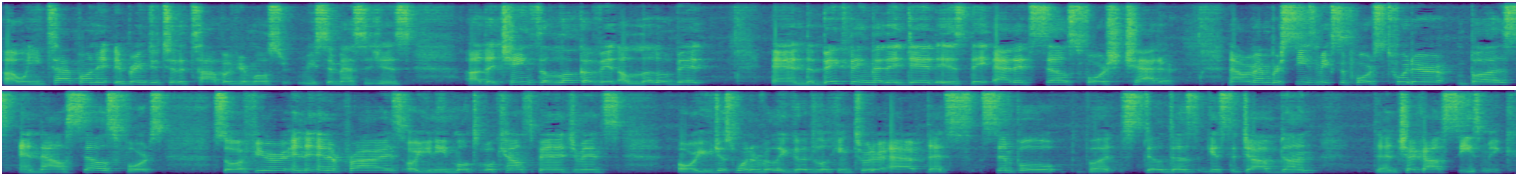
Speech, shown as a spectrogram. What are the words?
Uh, when you tap on it, it brings you to the top of your most recent messages. Uh, they changed the look of it a little bit. And the big thing that they did is they added Salesforce Chatter. Now remember, Seesmic supports Twitter, Buzz, and now Salesforce. So if you're in the enterprise or you need multiple accounts managements, or you just want a really good looking Twitter app that's simple but still does gets the job done, then check out Seesmic.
